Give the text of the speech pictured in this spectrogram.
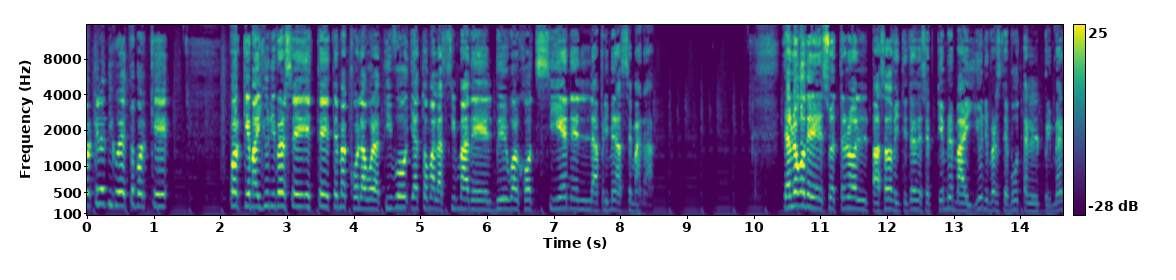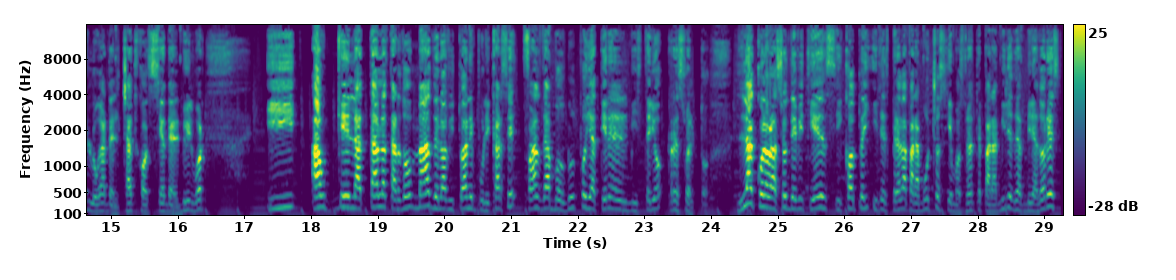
¿Por qué les digo esto? Porque porque My Universe, este tema colaborativo, ya toma la cima del Billboard Hot 100 en la primera semana. Ya luego de su estreno el pasado 23 de septiembre, My Universe debuta en el primer lugar del chat Hot 100 del Billboard. Y aunque la tabla tardó más de lo habitual en publicarse, fans de ambos grupos ya tienen el misterio resuelto. La colaboración de BTS y Coldplay, inesperada para muchos y emocionante para miles de admiradores,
